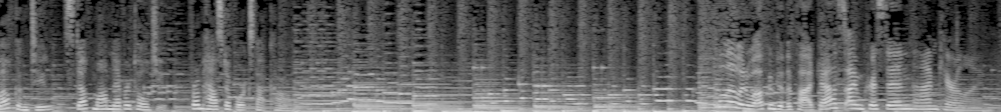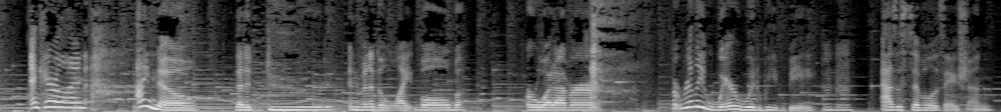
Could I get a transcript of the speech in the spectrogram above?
Welcome to Stuff Mom Never Told You from HowStuffWorks.com. Hello and welcome to the podcast. I'm Cristen. And I'm Caroline. And Caroline, I know that a dude invented the light bulb or whatever, but really, where would we be mm-hmm. as a civilization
